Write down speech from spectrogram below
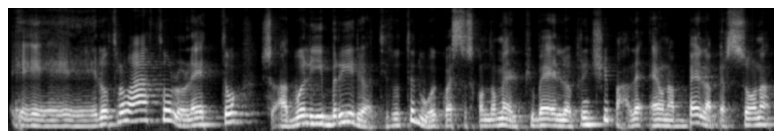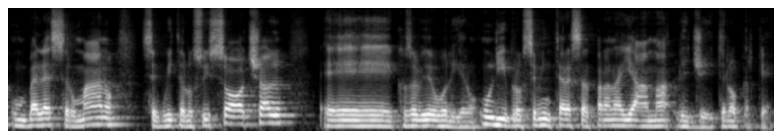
e l'ho trovato, l'ho letto, ha due libri, li ho letti tutti e due, questo secondo me è il più bello e principale, è una bella persona, un bel essere umano, seguitelo sui social e cosa vi devo dire? Un libro, se vi interessa il pranayama, leggetelo perché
